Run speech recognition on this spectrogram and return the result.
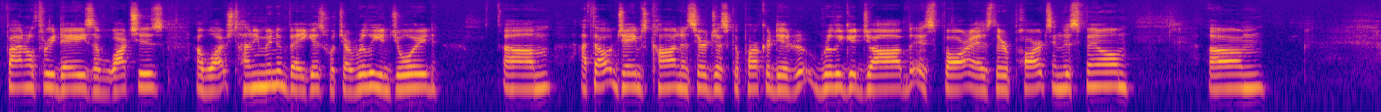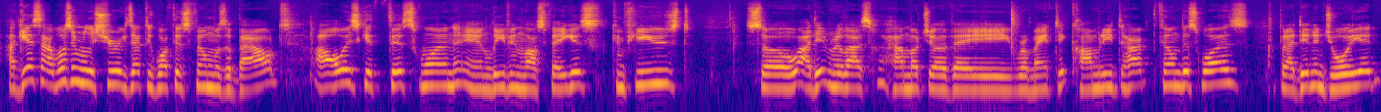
final three days of watches. I watched Honeymoon in Vegas which I really enjoyed. Um, I thought James Caan and Sarah Jessica Parker did a really good job as far as their parts in this film. Um, I guess I wasn't really sure exactly what this film was about. I always get this one and Leaving Las Vegas confused. So I didn't realize how much of a romantic comedy type film this was, but I did enjoy it.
